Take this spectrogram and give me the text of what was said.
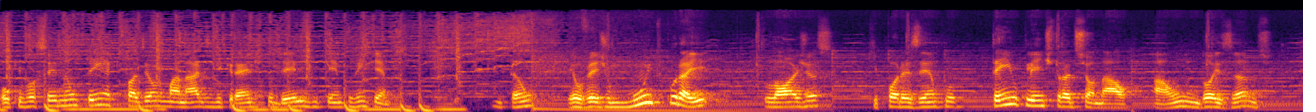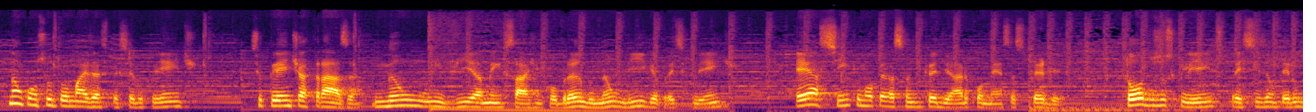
ou que você não tenha que fazer uma análise de crédito deles de tempos em tempos. Então, eu vejo muito por aí lojas que, por exemplo, tem o cliente tradicional há um, dois anos, não consultou mais a SPC do cliente. Se o cliente atrasa, não envia mensagem cobrando, não liga para esse cliente. É assim que uma operação de crediário começa a se perder. Todos os clientes precisam ter um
